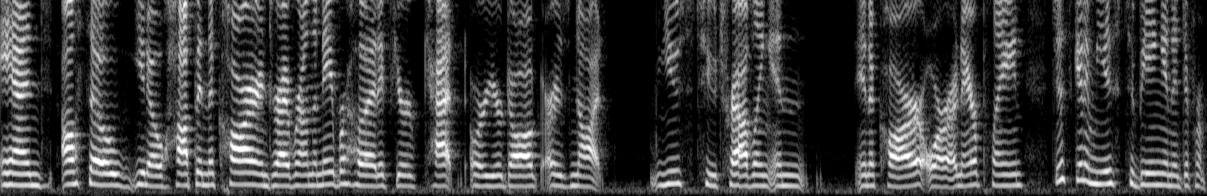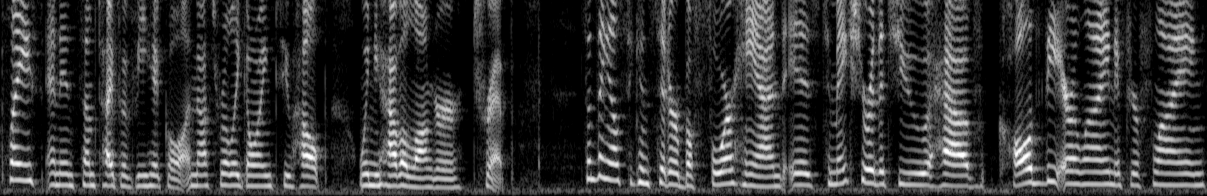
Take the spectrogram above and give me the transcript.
And also, you know, hop in the car and drive around the neighborhood if your cat or your dog is not used to traveling in in a car or an airplane just get them used to being in a different place and in some type of vehicle and that's really going to help when you have a longer trip. Something else to consider beforehand is to make sure that you have called the airline if you're flying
